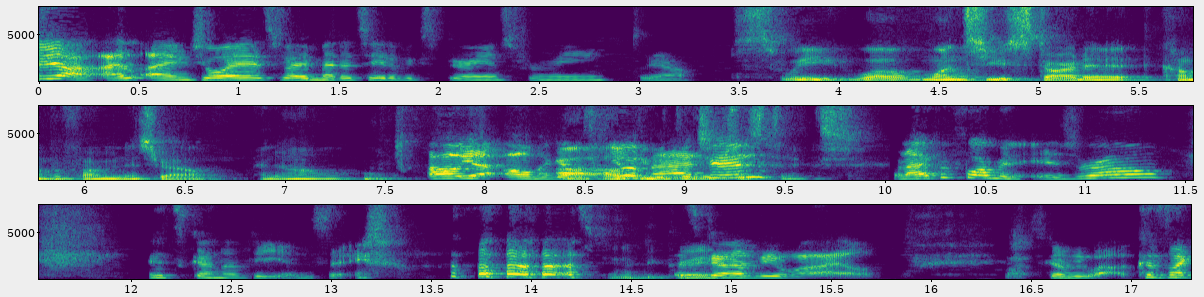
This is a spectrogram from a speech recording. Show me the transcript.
yeah, I, I enjoy it. It's a very meditative experience for me. So yeah. Sweet. Well, once you start it, come perform in Israel, and I'll. Oh yeah! Oh my God! Can you imagine when I perform in Israel? It's gonna be insane. it's gonna be great. It's gonna be wild it's gonna be wild because like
